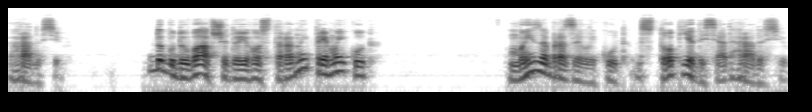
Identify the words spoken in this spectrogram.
градусів, добудувавши до його сторони прямий кут. Ми зобразили кут в 150 градусів.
